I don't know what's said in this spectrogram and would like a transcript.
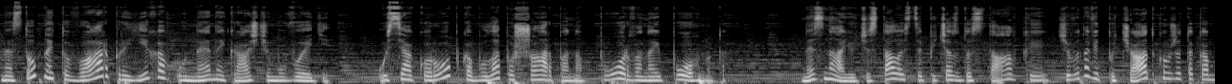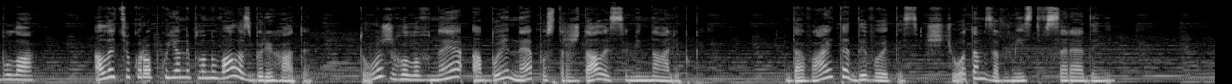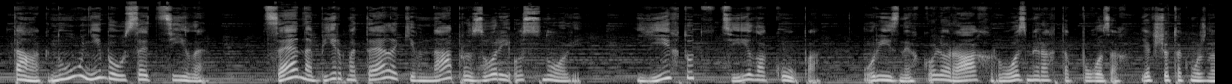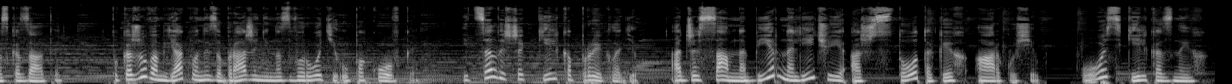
Наступний товар приїхав у не найкращому виді. Уся коробка була пошарпана, порвана і погнута. Не знаю, чи сталося це під час доставки, чи вона від початку вже така була. Але цю коробку я не планувала зберігати, тож головне, аби не постраждали самі наліпки. Давайте дивитись, що там за вміст всередині. Так, ну ніби усе ціле. Це набір метеликів на прозорій основі. Їх тут ціла купа у різних кольорах, розмірах та позах, якщо так можна сказати. Покажу вам, як вони зображені на звороті упаковки. І це лише кілька прикладів, адже сам набір налічує аж 100 таких аркушів. Ось кілька з них.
